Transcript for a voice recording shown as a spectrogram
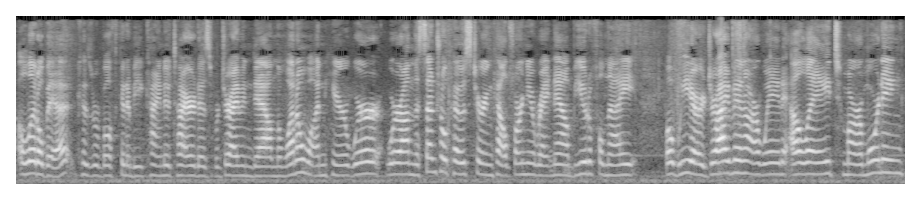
a little bit because we're both going to be kind of tired as we're driving down the 101 here. We're we're on the Central Coast here in California right now. Beautiful night, but we are driving our way to LA tomorrow morning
